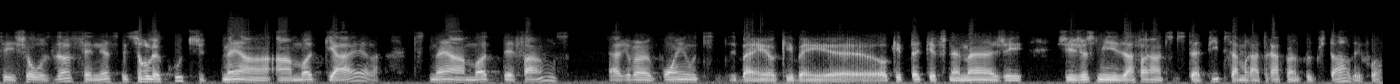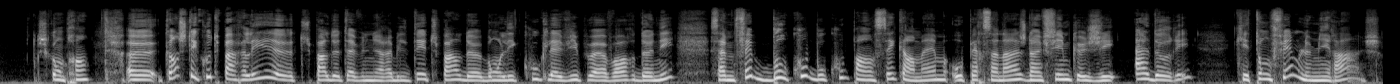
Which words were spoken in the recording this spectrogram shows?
ces choses-là finissent. sur le coup, tu te mets en, en, mode guerre, tu te mets en mode défense. Arrive à un point où tu te dis, ben, ok, ben, euh, ok, peut-être que finalement, j'ai j'ai juste mis les affaires en dessous du tapis, puis ça me rattrape un peu plus tard, des fois. Je comprends. Euh, quand je t'écoute parler, euh, tu parles de ta vulnérabilité, tu parles de bon les coups que la vie peut avoir donné. Ça me fait beaucoup beaucoup penser quand même au personnage d'un film que j'ai adoré, qui est ton film Le Mirage.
